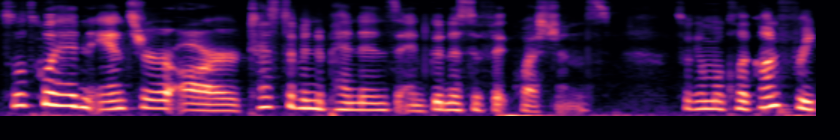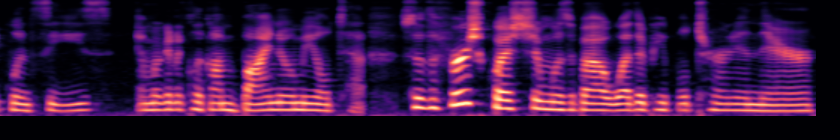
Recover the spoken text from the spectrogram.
So let's go ahead and answer our test of independence and goodness of fit questions. So again, we'll click on frequencies and we're going to click on binomial test. So the first question was about whether people turn in their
